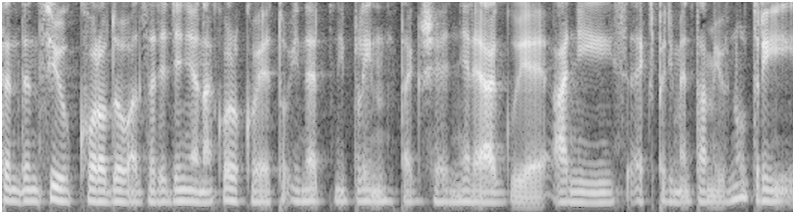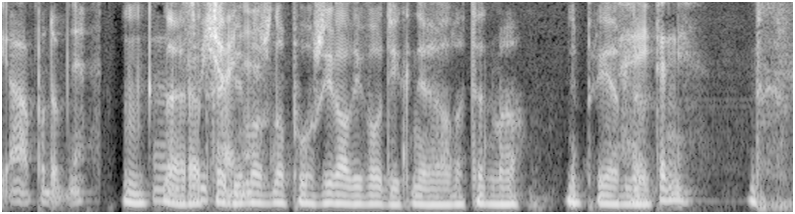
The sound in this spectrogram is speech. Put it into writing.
tendenciu korodovať zariadenia, nakoľko je to inertný plyn, takže nereaguje ani s experimentami vnútri a podobne. Hm, ne, radšej by možno používali vodík, ne, ale ten má nepríjemnú, hej, ten,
